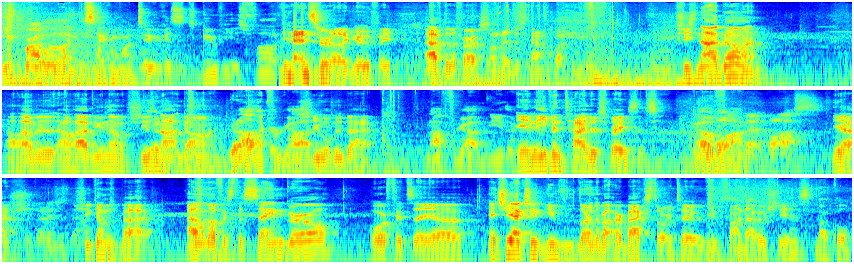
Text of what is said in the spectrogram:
You probably like the second one too because it's goofy as fuck. Yeah, it's really goofy. After the first one, they just kind of fucking. She's not gone. I'll have you. I'll have you know, she's Good. not gone. Good, Not like her. forgotten. She will be back, Not forgotten either. and even tie their spaces. Oh, fine. That boss? Yeah, Shit, that I just she comes back. I don't know if it's the same girl or if it's a. Uh, and she actually, you learn about her backstory too. You find out who she is, Oh, cool.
